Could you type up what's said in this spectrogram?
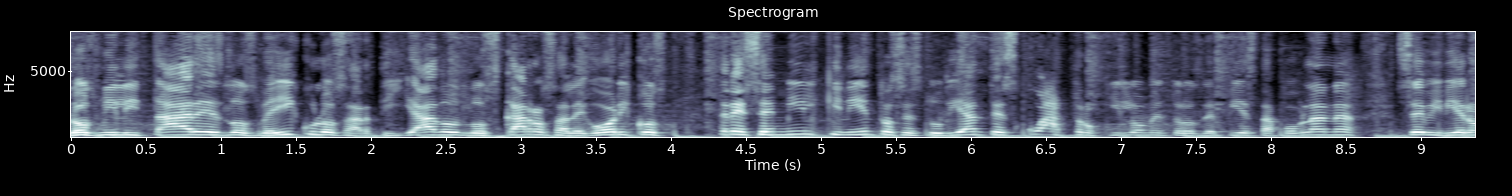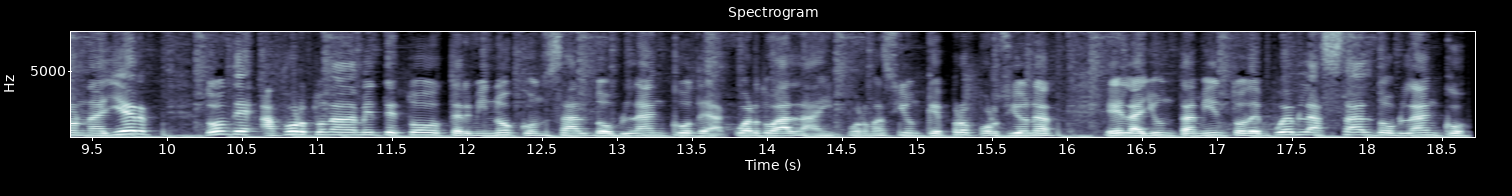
los militares, los vehículos artillados, los carros alegóricos, 13.500 estudiantes, 4 kilómetros de fiesta poblana se vivieron ayer, donde afortunadamente todo terminó con saldo blanco de acuerdo a la información que proporciona el Ayuntamiento de Puebla, saldo blanco.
